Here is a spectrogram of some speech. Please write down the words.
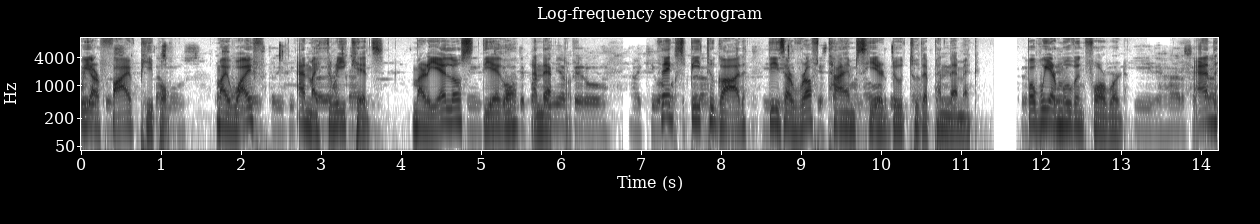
We are five people my wife and my three kids. Marielos, Diego, and Hector. Thanks be to God, these are rough times here due to the pandemic. But we are moving forward. And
